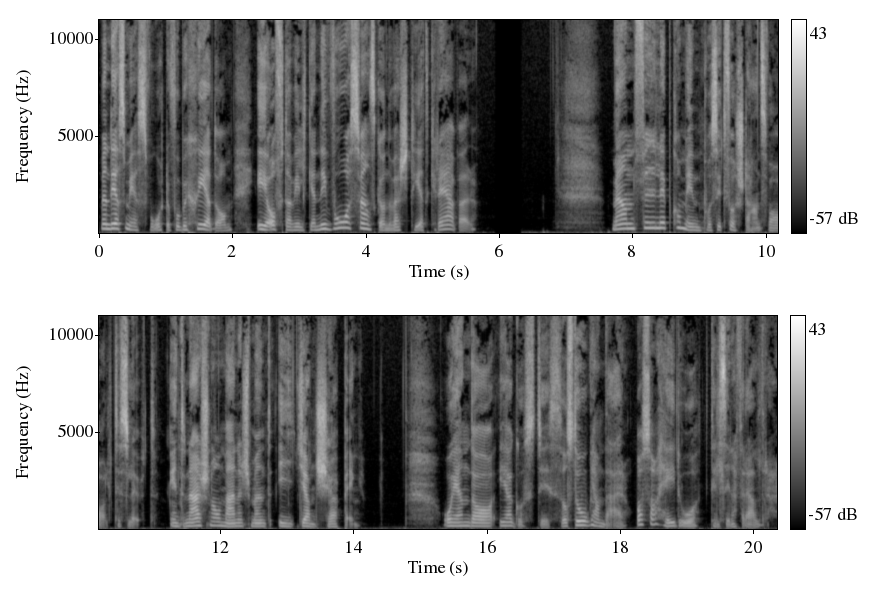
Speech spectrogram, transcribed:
Men det som är svårt att få besked om är ofta vilken nivå svenska universitet kräver. Men Filip kom in på sitt förstahandsval till slut. International Management i Jönköping. Och en dag i augusti så stod han där och sa hej då till sina föräldrar.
